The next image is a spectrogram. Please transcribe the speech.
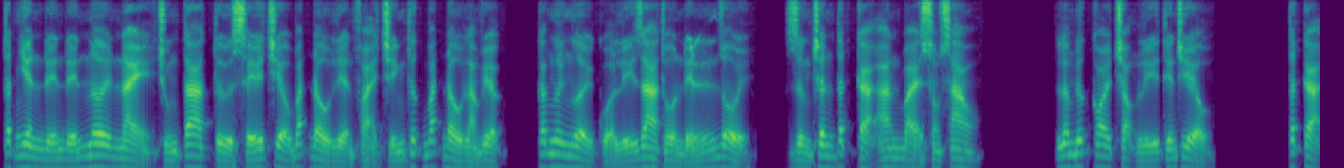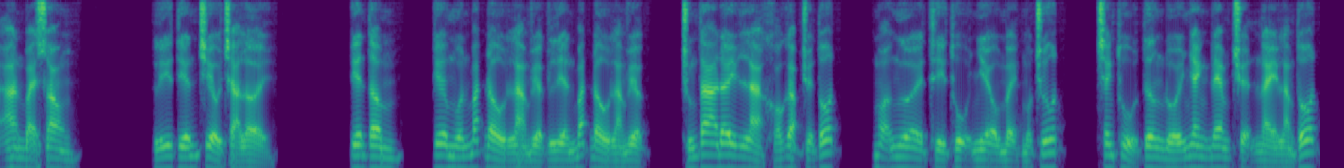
Tất nhiên đến đến nơi này chúng ta từ xế chiều bắt đầu liền phải chính thức bắt đầu làm việc. Các ngươi người của lý gia thôn đến, đến rồi dừng chân tất cả an bài xong sao? Lâm đức coi trọng lý tiến triều. Tất cả an bài xong. Lý tiến triều trả lời. Yên tâm kia muốn bắt đầu làm việc liền bắt đầu làm việc. Chúng ta đây là khó gặp chuyện tốt mọi người thì thụ nhiều mệnh một chút tranh thủ tương đối nhanh đem chuyện này làm tốt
